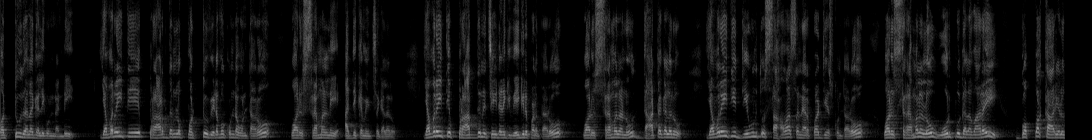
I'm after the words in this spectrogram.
పట్టుదల కలిగి ఉండండి. ఎవరైతే ప్రార్థనలో పట్టు విడవకుండా ఉంటారో వారు శ్రమల్ని అధిగమించగలరు. ఎవరైతే ప్రార్థన చేయడానికి వేగిరపడతారో వారు శ్రమలను దాటగలరు. ఎవరైతే దేవునితో సహవాసాన్ని ఏర్పాటు చేసుకుంటారో వారు శ్రమలలో ఓర్పు గలవారై గొప్ప కార్యాలు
